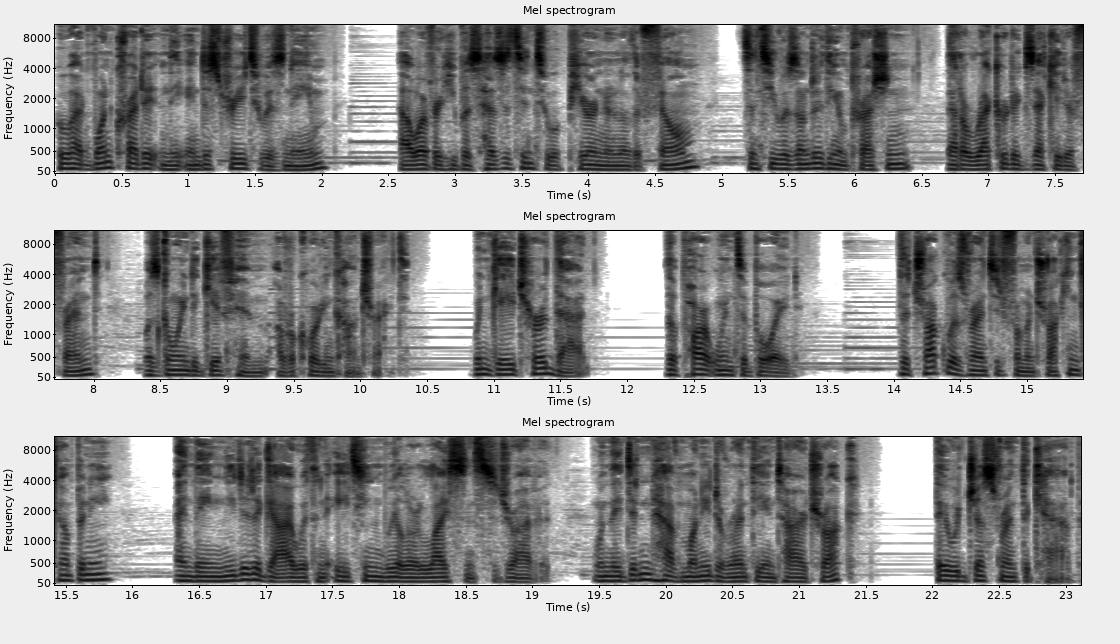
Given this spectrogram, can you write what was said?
who had one credit in the industry to his name. However, he was hesitant to appear in another film since he was under the impression that a record executive friend was going to give him a recording contract. When Gage heard that, the part went to Boyd. The truck was rented from a trucking company, and they needed a guy with an 18 wheeler license to drive it. When they didn't have money to rent the entire truck, they would just rent the cab.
